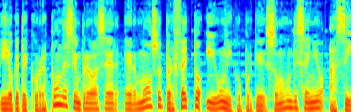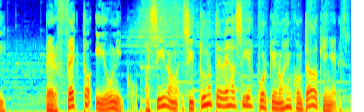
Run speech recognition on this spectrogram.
Y lo que te corresponde siempre va a ser hermoso y perfecto y único, porque somos un diseño así, perfecto y único. Así no, si tú no te ves así es porque no has encontrado quién eres.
